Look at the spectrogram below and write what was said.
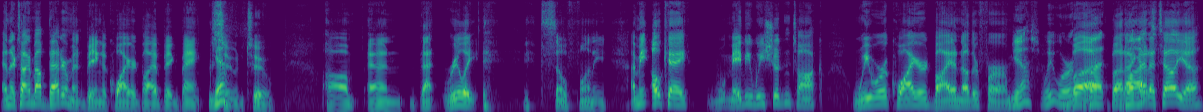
and they're talking about Betterment being acquired by a big bank Yeah. soon too, um, and that really, it's so funny. I mean, okay, w- maybe we shouldn't talk. We were acquired by another firm. yes, we were. but, but but I got to tell you,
